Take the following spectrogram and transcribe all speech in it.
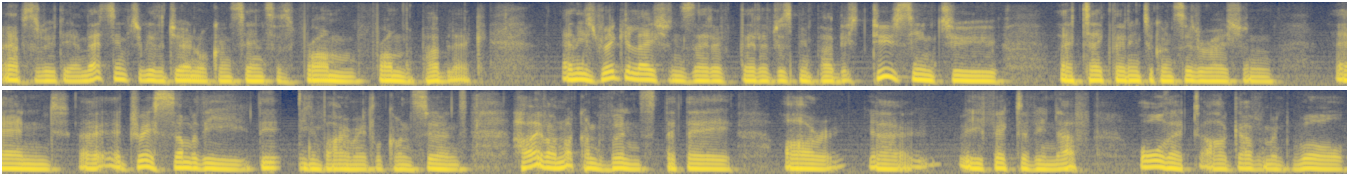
Absolutely, and that seems to be the general consensus from from the public. And these regulations that have that have just been published do seem to uh, take that into consideration and uh, address some of the, the environmental concerns. However, I'm not convinced that they are uh, effective enough or that our government will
